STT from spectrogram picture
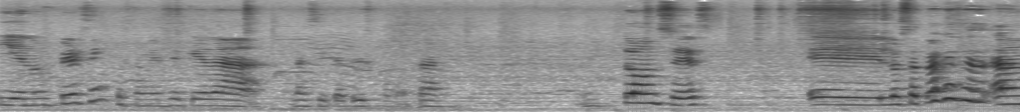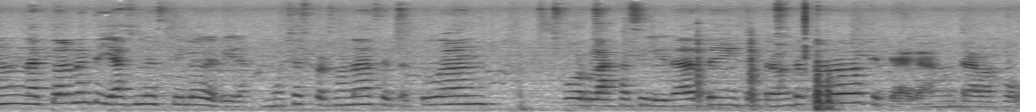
Y en un piercing, pues también se queda la cicatriz como tal. Entonces, eh, los tatuajes han- actualmente ya es un estilo de vida. Muchas personas se tatúan por la facilidad de encontrar un tatuador que te haga un trabajo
